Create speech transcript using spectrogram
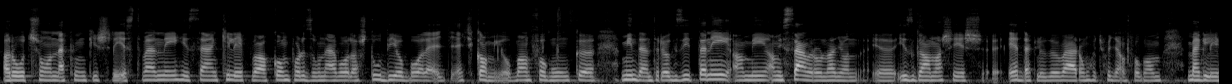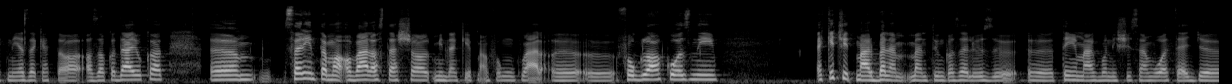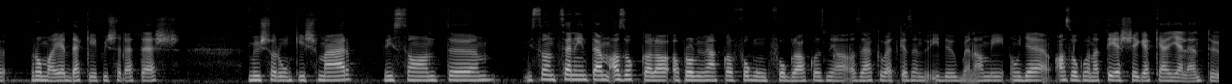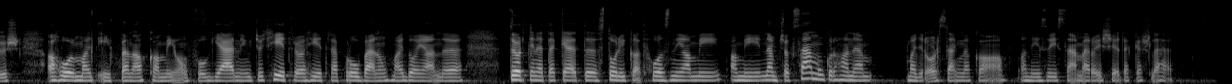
a roadshow nekünk is részt venni, hiszen kilépve a komfortzónából, a stúdióból egy, egy kamióban fogunk mindent rögzíteni, ami, ami számomra nagyon izgalmas, és érdeklődő várom, hogy hogyan fogom meglépni ezeket a, az akadályokat. Szerintem a, a választással mindenképpen fogunk vál, foglalkozni, egy kicsit már belementünk az előző témákban is, hiszen volt egy roma érdekképviseletes műsorunk is már, viszont, viszont szerintem azokkal a, a problémákkal fogunk foglalkozni az elkövetkezendő időkben, ami ugye azokon a térségeken jelentős, ahol majd éppen a kamion fog járni. Úgyhogy hétről hétre próbálunk majd olyan történeteket, sztorikat hozni, ami, ami nem csak számunkra, hanem Magyarországnak a, a nézői számára is érdekes lehet.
